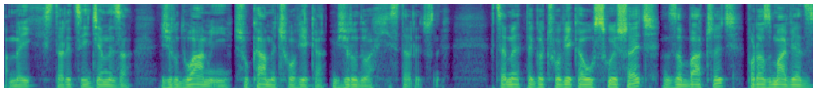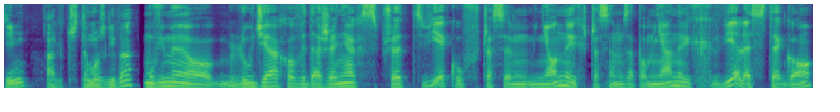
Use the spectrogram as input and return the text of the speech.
a my, historycy, idziemy za źródłami i szukamy człowieka w źródłach historycznych. Chcemy tego człowieka usłyszeć, zobaczyć, porozmawiać z nim, ale czy to możliwe? Mówimy o ludziach, o wydarzeniach sprzed wieków, czasem minionych, czasem zapomnianych. Wiele z tego,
